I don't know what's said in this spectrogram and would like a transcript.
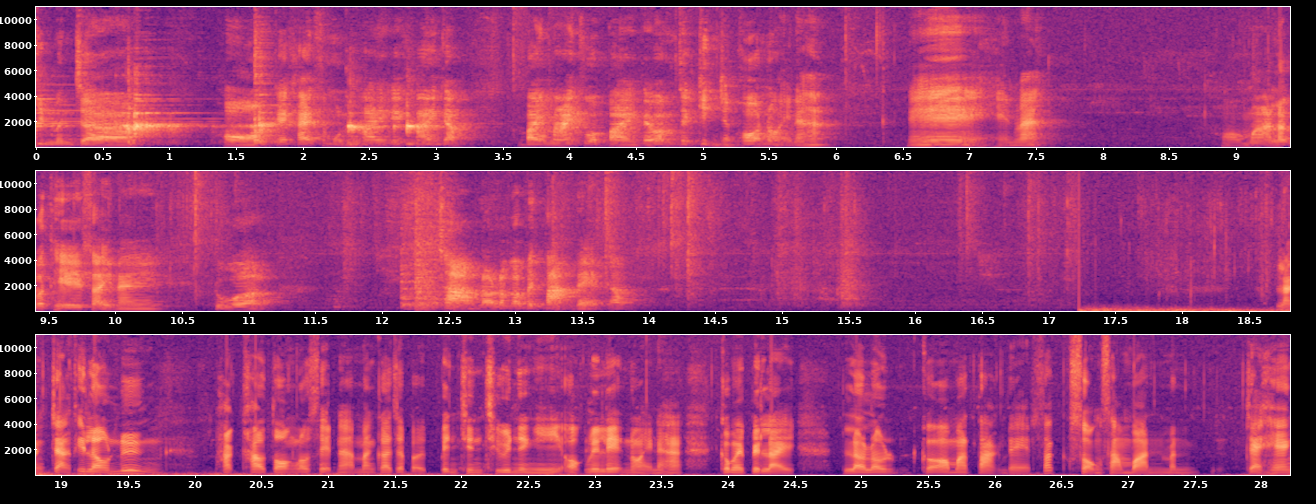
กลิ่นมันจะหอมคล้ายๆ สมุนไพรคล้ายๆ กับใบไม้ทั่วไป แต่ว่ามันจะกลิ่นเฉพาะหน่อยนะฮะนี่เห็นไหมหอมมากแล้วก็เทใส่ในตัวชามเราแล้วก็ไปตากแดดครับ หลังจากที่เรานึ่ง ผักคาวตองเราเสร็จนะมันก็จะเป็นชื้นๆอย่างนี้ออกเละๆหน่อยนะฮะก็ไม่เป็นไร แล้วเราก็เอามาตากแดดสัก2อสวันมันจะแห้ง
